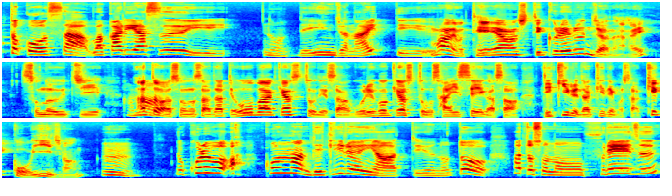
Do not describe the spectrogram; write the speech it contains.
ょっとこうさ分かりやすいのでいいんじゃないっていう、まあでも提案してくれるんじゃない？そのうち。あとはそのさだって Overcast でさゴリュゴキャストを再生がさできるだけでもさ結構いいじゃん？うん、でこれはあこんなんできるんやっていうのとあとそのフレーズ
